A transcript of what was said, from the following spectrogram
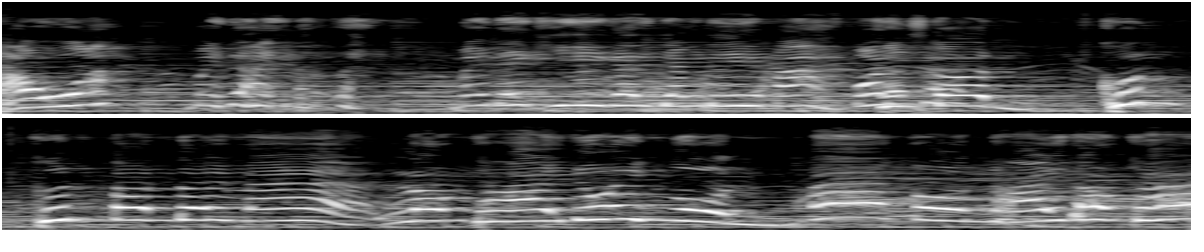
เอาวะ ไม่ได้ ไม่ได้คีย์กันยังดีมาบอขึ้ลนต้นขึ้นขึ้นต้นด้วยแม่ ลงท้ายด้วยงุ่น แม่งุ่นหายทองคำ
